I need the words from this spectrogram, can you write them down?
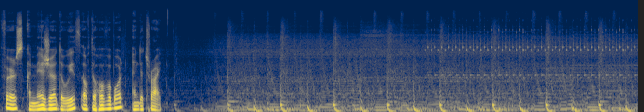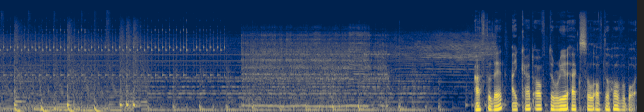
First, I measure the width of the hoverboard and the trike. After that, I cut off the rear axle of the hoverboard.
